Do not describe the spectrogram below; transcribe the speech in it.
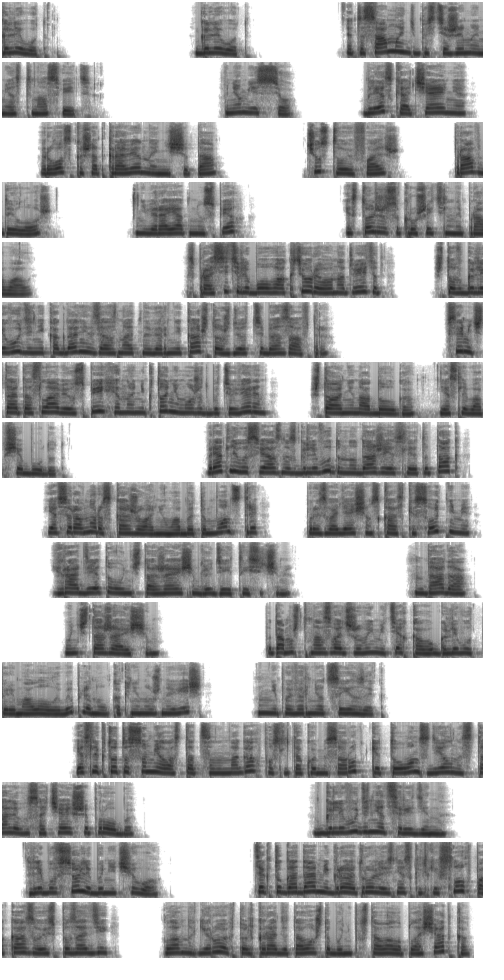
Голливуд. Голливуд. Это самое непостижимое место на свете. В нем есть все. Блеск и отчаяние, роскошь, откровенная нищета, чувство и фальшь, правда и ложь, невероятный успех и столь же сокрушительные провалы. Спросите любого актера, и он ответит, что в Голливуде никогда нельзя знать наверняка, что ждет тебя завтра. Все мечтают о славе и успехе, но никто не может быть уверен, что они надолго, если вообще будут. Вряд ли вы связаны с Голливудом, но даже если это так, я все равно расскажу о нем, об этом монстре, производящем сказки сотнями и ради этого уничтожающим людей тысячами. Да-да, уничтожающим. Потому что назвать живыми тех, кого Голливуд перемолол и выплюнул, как ненужную вещь, не повернется язык. Если кто-то сумел остаться на ногах после такой мясорубки, то он сделан из стали высочайшей пробы. В Голливуде нет середины. Либо все, либо ничего. Те, кто годами играют роли из нескольких слов, показываясь позади главных героев только ради того, чтобы не пустовала площадка,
